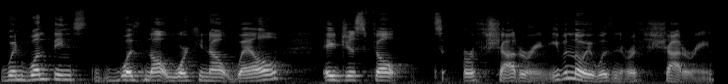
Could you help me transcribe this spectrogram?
when one thing was not working out well, it just felt earth shattering, even though it wasn't earth shattering.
